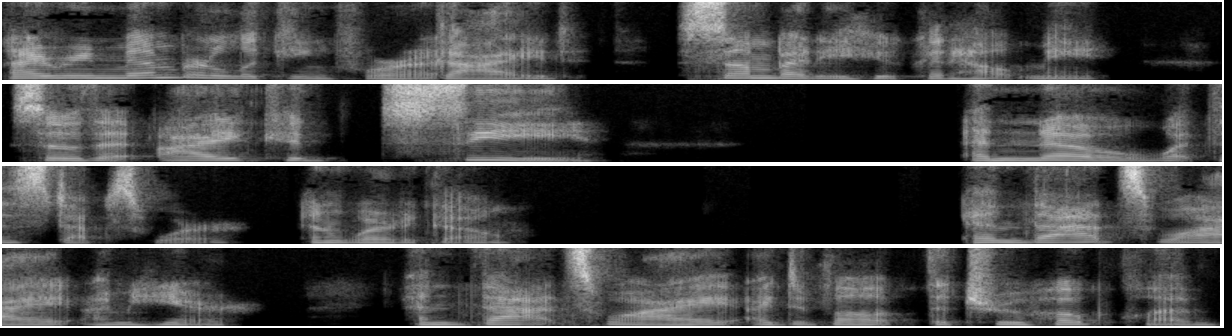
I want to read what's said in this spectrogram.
I remember looking for a guide, somebody who could help me so that I could see and know what the steps were and where to go. And that's why I'm here. And that's why I developed the True Hope Club.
